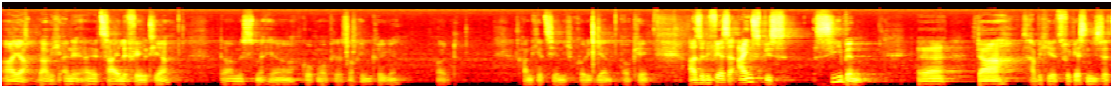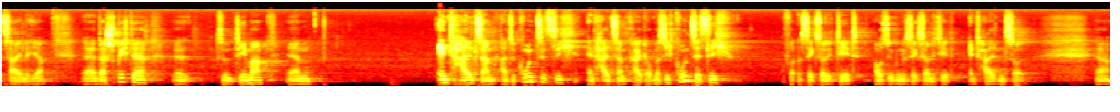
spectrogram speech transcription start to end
Ah ja, da habe ich eine, eine Zeile fehlt hier. Da müssen wir hier gucken, ob ich das noch hinkriege. Halt. Kann ich jetzt hier nicht korrigieren. Okay. Also die Verse 1 bis 7, äh, da habe ich jetzt vergessen, diese Zeile hier. Äh, da spricht er äh, zum Thema ähm, enthaltsam, also grundsätzlich Enthaltsamkeit, ob man sich grundsätzlich von Sexualität, Ausübung der Sexualität enthalten soll. Ja.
